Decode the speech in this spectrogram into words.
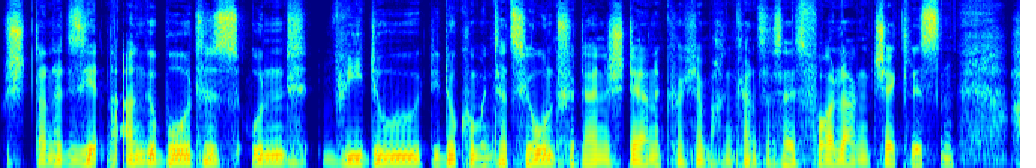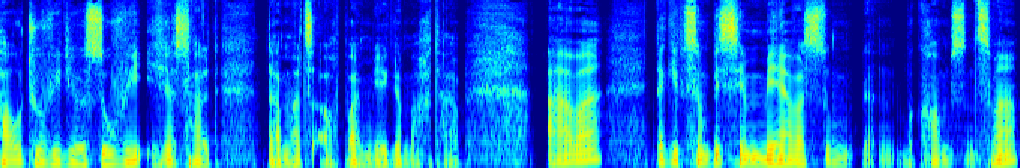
standardisierten Angebotes und wie du die Dokumentation für deine Sterneköche machen kannst. Das heißt Vorlagen, Checklisten, How-to-Videos, so wie ich es halt damals auch bei mir gemacht habe. Aber da gibt es so ein bisschen mehr, was du bekommst. Und zwar,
